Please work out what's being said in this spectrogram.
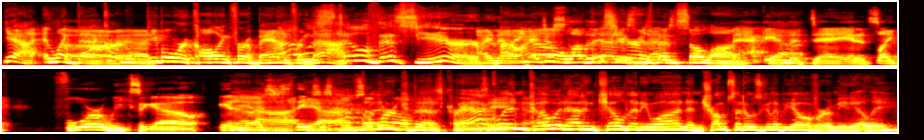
Yeah, and like that Oh, card, man. people were calling for a ban that from was that. still this year. I know. I I, just love that This that is- year has been so long. back Yeah. in the day, and it's like four weeks ago. You know, it's just, things just yeah. move the so when- world is crazy. Back when COVID hadn't killed anyone and Trump said it was going to be over immediately.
